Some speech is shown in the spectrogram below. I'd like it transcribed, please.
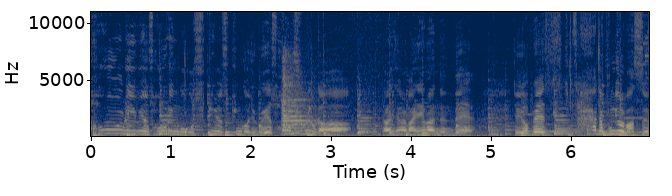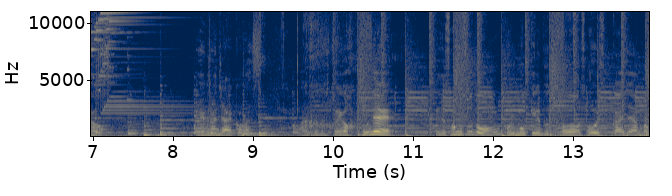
서울이면 서울인 거고 숲이면 숲인 거지 왜 서울숲인가 라는 생각을 많이 해봤는데 저 옆에 좀 살짝 풍경을 봤어요 왜 그런지 알 것 같습니다 아, 그래서 저희가 오늘 이제 성수동 골목길부터 서울숲까지 한번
